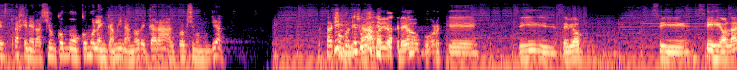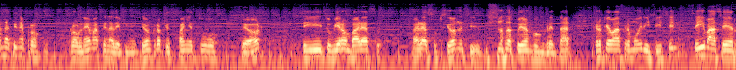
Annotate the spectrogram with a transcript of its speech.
esta generación cómo, cómo la encamina, ¿no? De cara al próximo Mundial. sí, porque es una yo creo, porque sí se vio. Si, si Holanda tiene problemas en la definición, creo que España estuvo peor. Sí tuvieron varias, varias opciones y no las pudieron concretar. Creo que va a ser muy difícil. Sí va a ser,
